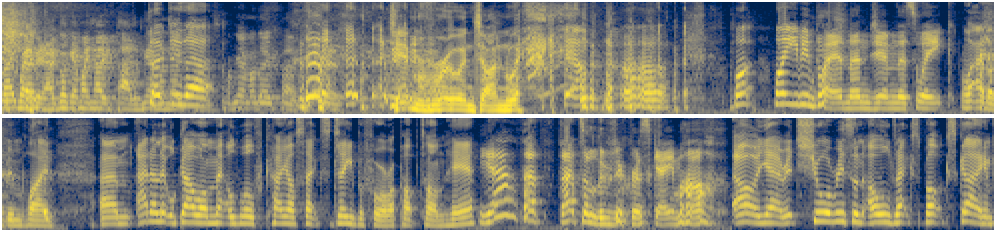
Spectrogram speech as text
like, Wait a don't- minute, I gotta get my notepad. I'm Don't getting do my that. I'm getting my notepad. Jim ruined John Wick. what what have you been playing then, Jim, this week? what have I been playing? Um, I had a little go on Metal Wolf Chaos XD before I popped on here. Yeah, that's that's a ludicrous game, huh? Oh yeah, it sure is an old Xbox game.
